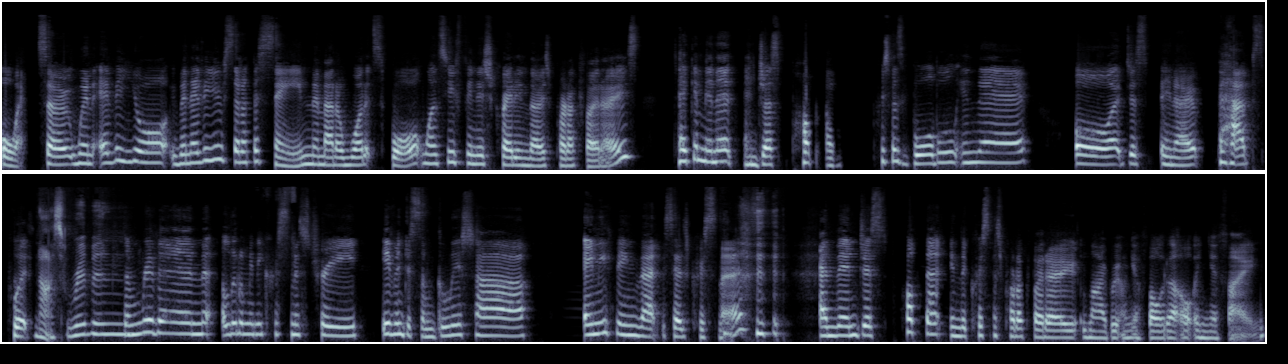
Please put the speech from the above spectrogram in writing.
always. So whenever you're whenever you set up a scene, no matter what it's for, once you finish creating those product photos, take a minute and just pop a Christmas bauble in there or just, you know, perhaps put Nice ribbon. some ribbon, a little mini Christmas tree, even just some glitter, anything that says Christmas, and then just pop that in the Christmas product photo library on your folder or in your phone.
